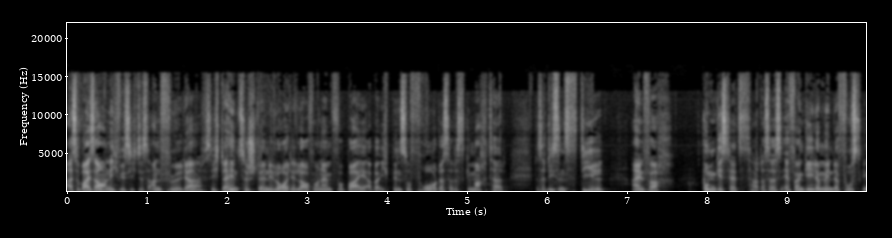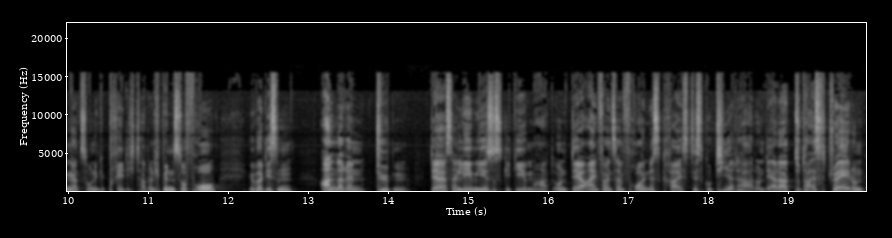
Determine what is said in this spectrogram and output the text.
also weiß auch nicht, wie sich das anfühlt, ja, sich da hinzustellen, die Leute laufen an einem vorbei, aber ich bin so froh, dass er das gemacht hat, dass er diesen Stil einfach umgesetzt hat, dass er das Evangelium in der Fußgängerzone gepredigt hat. Und ich bin so froh über diesen anderen Typen, der sein Leben Jesus gegeben hat und der einfach in seinem Freundeskreis diskutiert hat und der da total straight und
